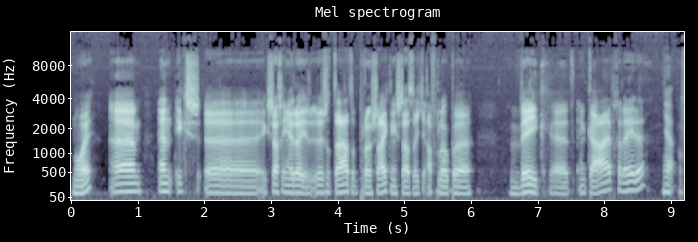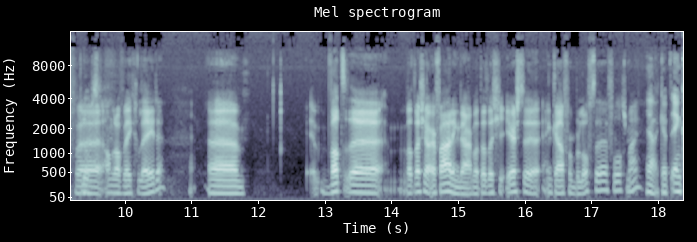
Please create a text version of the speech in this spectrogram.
Mooi. Ehm, en ik, eh, ik zag in je re- resultaten op Pro Cycling staat dat je afgelopen week het NK hebt gereden. Ja, Of eh, anderhalf week geleden. Ehm, wat, eh, wat was jouw ervaring daar? Want dat was je eerste NK voor belofte, volgens mij. ja, ik heb het NK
